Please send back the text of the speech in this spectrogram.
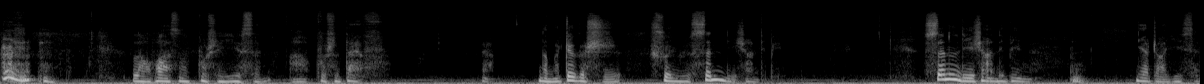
老法师不是医生啊，不是大夫啊。那么这个是属于生理上的病，生理上的病啊，你 要找医生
